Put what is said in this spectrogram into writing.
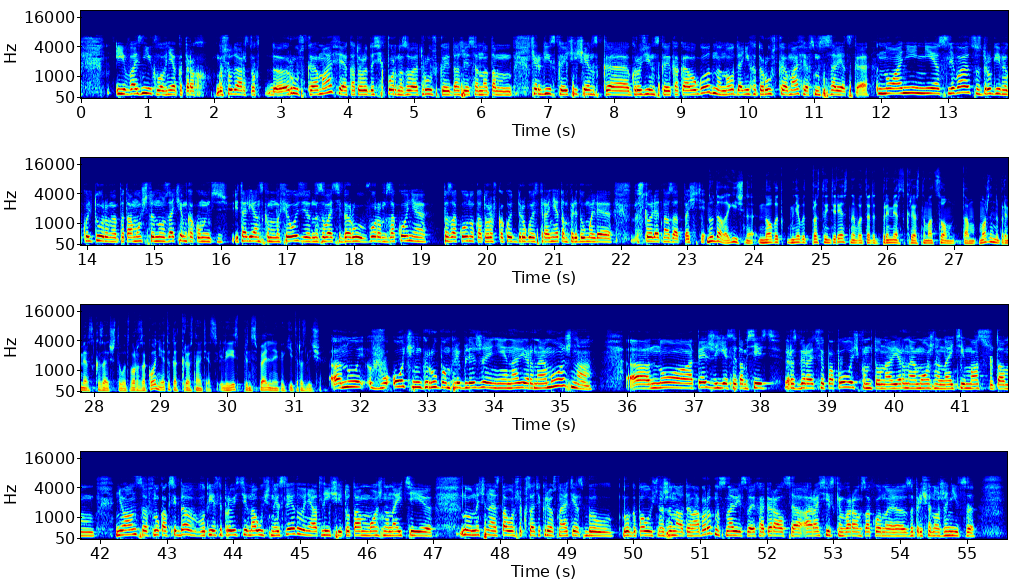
И возникла в некоторых государствах русская мафия, которую до сих пор называют русской, даже если она там киргизская, чеченская, грузинская, какая угодно, но для них это русская мафия, в смысле советская. Но они не сливаются с другими культурами, потому что, ну, зачем какому-нибудь итальянскому итальянском мафиозе называть себя вором в законе по закону, который в какой-то другой стране там придумали сто лет назад почти. Ну да, логично. Но вот мне вот просто интересно, вот этот пример с крестным отцом. Там можно, например, сказать, что вот вор в законе это как крестный отец? Или есть принципиальные какие-то различия? А, ну, в очень грубом приближении, наверное, можно. А, но, опять же, если там сесть, разбирать все по полочкам, то, наверное, можно найти массу там нюансов. Ну, как всегда, вот если провести научные исследования отличий, то там можно найти, ну, начиная с того, что, кстати, крестный отец был благополучно женат и, наоборот, на сыновей своих опирался, а российским ворам законы запрещено жениться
